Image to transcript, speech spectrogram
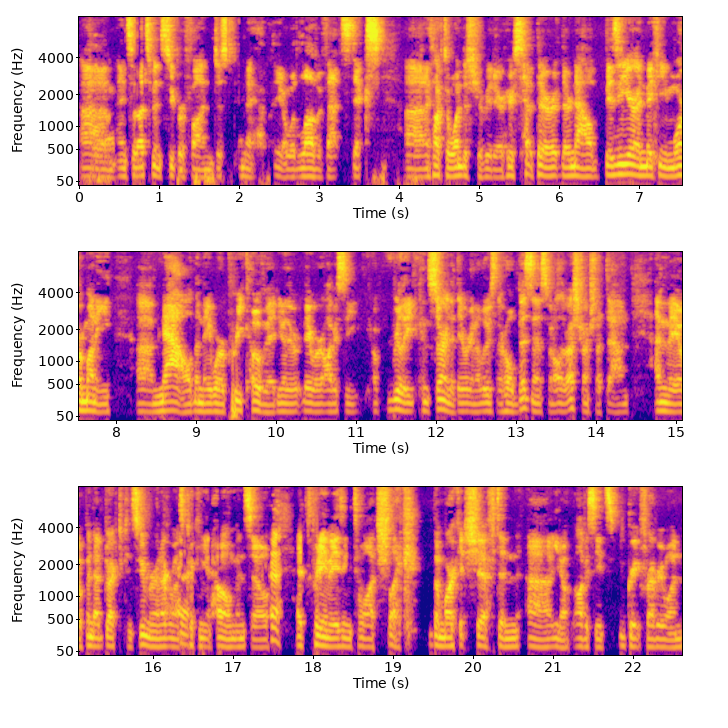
Um, and so that's been super fun. Just and I, you know would love if that sticks. Uh, I talked to one distributor who said they're they're now busier and making more money um, now than they were pre-COVID. You know, they were, they were obviously you know, really concerned that they were going to lose their whole business when all the restaurants shut down, and they opened up direct to consumer, and everyone's cooking at home, and so it's pretty amazing to watch like the market shift, and uh, you know, obviously it's great for everyone.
